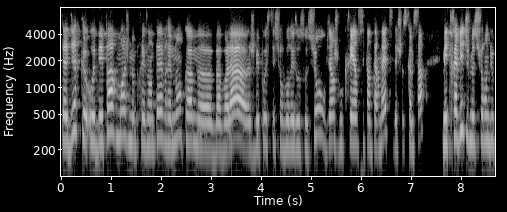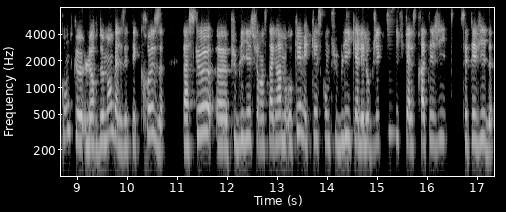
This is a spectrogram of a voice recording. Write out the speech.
C'est-à-dire qu'au départ, moi, je me présentais vraiment comme, euh, bah voilà, euh, je vais poster sur vos réseaux sociaux ou bien je vous crée un site internet, des choses comme ça. Mais très vite, je me suis rendu compte que leurs demandes, elles étaient creuses parce que euh, publier sur Instagram, ok, mais qu'est-ce qu'on publie? Quel est l'objectif? Quelle stratégie? C'était vide.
